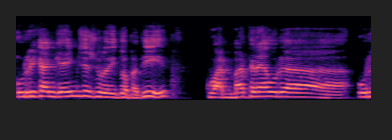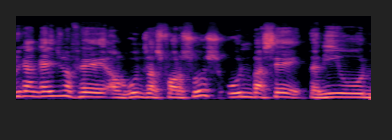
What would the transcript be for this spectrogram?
Hurricane Games és un editor petit. Quan va treure... Hurricane Games va fer alguns esforços. Un va ser tenir un,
